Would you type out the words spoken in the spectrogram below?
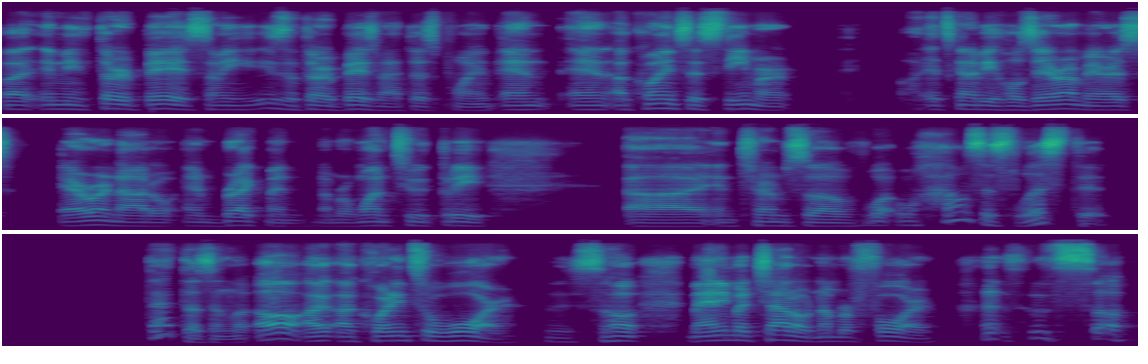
but I mean, third base. I mean, he's a third baseman at this point, and and according to Steamer, it's going to be Jose Ramirez, Arenado, and Bregman, number one, two, three. Uh, in terms of what, how is this listed? That doesn't look. Oh, according to WAR, so Manny Machado, number four. so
